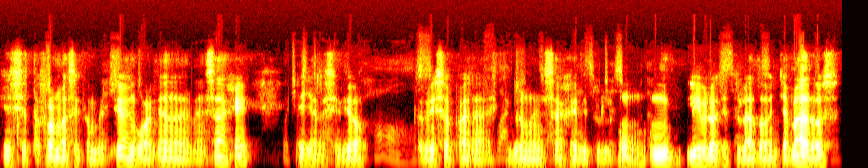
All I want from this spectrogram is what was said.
que en cierta forma se convirtió en guardiana del mensaje, ella recibió permiso para escribir un mensaje, un, un libro titulado Llamados.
